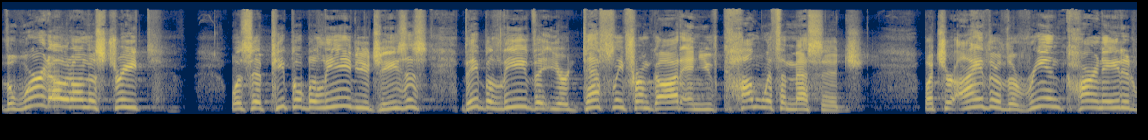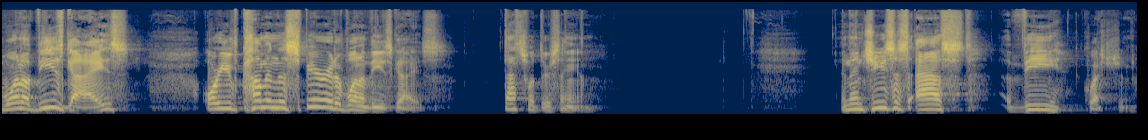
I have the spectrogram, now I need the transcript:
the word out on the street was that people believe you, Jesus. They believe that you're definitely from God and you've come with a message, but you're either the reincarnated one of these guys or you've come in the spirit of one of these guys. That's what they're saying. And then Jesus asked the question.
